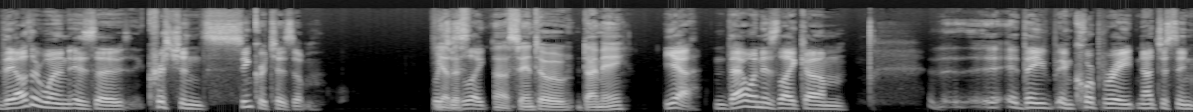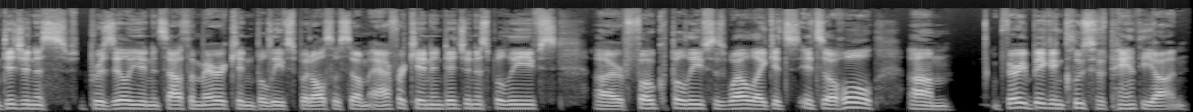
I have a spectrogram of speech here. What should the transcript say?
the other one is a Christian syncretism, which yeah, is like uh, Santo Daime. Yeah, that one is like um they incorporate not just indigenous Brazilian and South American beliefs but also some African indigenous beliefs or folk beliefs as well. Like it's it's a whole um very big inclusive pantheon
